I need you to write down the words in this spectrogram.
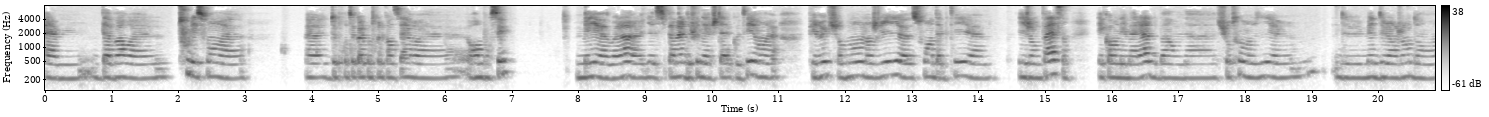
d'avoir tous les soins de protocole contre le cancer remboursés. Mais voilà, il y a aussi pas mal de choses à acheter à côté. Hein. Perruque, turban, lingerie, soins adaptés, et j'en passe. Et quand on est malade, bah, on a surtout envie de mettre de l'argent dans,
